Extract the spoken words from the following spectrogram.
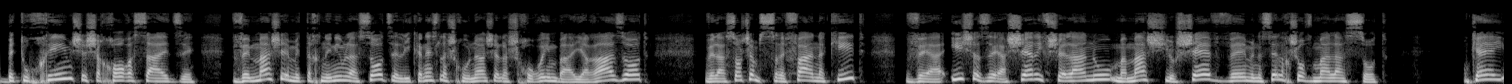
בטוחים ששחור עשה את זה. ומה שהם מתכננים לעשות זה להיכנס לשכונה של השחורים בעיירה הזאת, ולעשות שם שריפה ענקית, והאיש הזה, השריף שלנו, ממש יושב ומנסה לחשוב מה לעשות. אוקיי?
